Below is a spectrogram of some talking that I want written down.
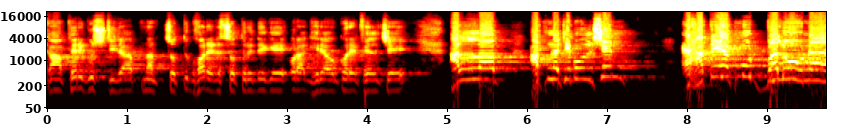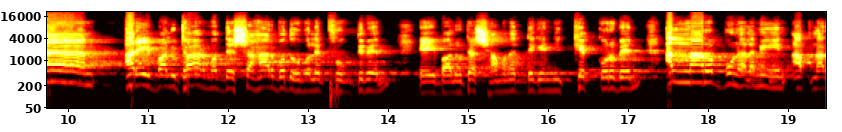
কাফের গোষ্ঠীরা আপনার চতু, ঘরের চতুর্দিকে ওরা ঘিরাও করে ফেলছে। আল্লাহ আপনাকে বলছেন হাতে এক মুঠ বালু নেন আর এই বালুটার মধ্যে সাহার বধু বলে ফুক দিবেন। এই বালুটা সামনের দিকে নিক্ষেপ করবেন। আল্লাহ রব্বুল আলমিন আপনার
